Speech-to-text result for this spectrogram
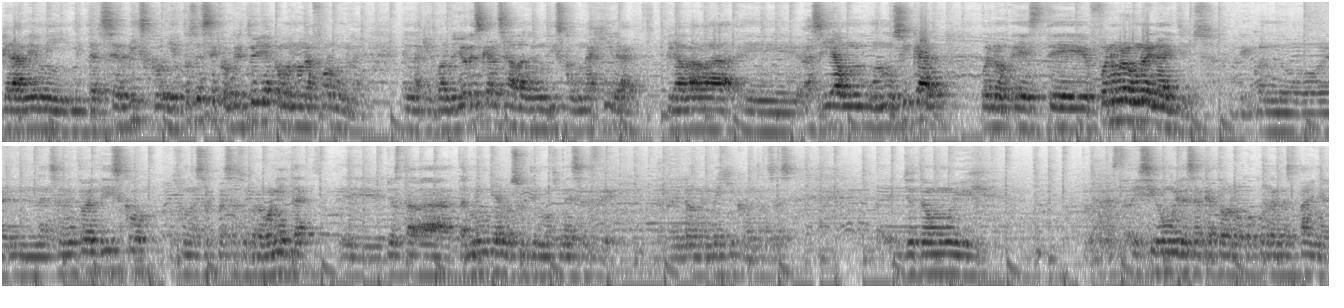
grabé mi, tercer disco y entonces se convirtió ya como en una fórmula en la que cuando yo descansaba de un disco, una gira, grababa, eh, hacía un, musical. Bueno, este, fue número uno en iTunes. Cuando el lanzamiento del disco pues, fue una sorpresa súper bonita. Eh, yo estaba también ya en los últimos meses de, de Rey León en México, entonces yo tengo muy, y sigo muy de cerca todo lo que ocurre en España.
